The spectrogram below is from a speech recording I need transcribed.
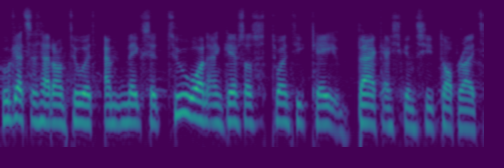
who gets his head onto it and makes it 2-1 and gives us 20k back, as you can see top right.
